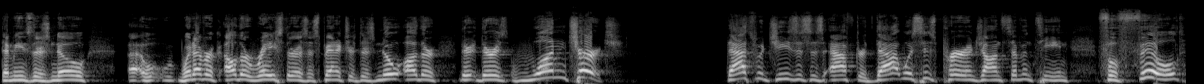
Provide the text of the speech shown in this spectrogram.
That means there's no uh, whatever other race there is, Hispanic church. There's no other, there, there is one church. That's what Jesus is after. That was his prayer in John 17, fulfilled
